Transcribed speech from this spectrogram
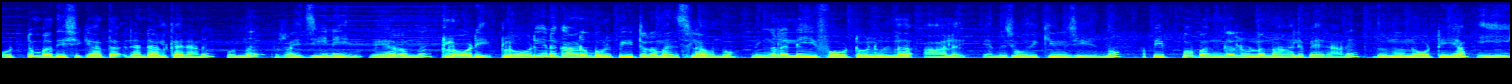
ഒട്ടും പ്രതീക്ഷിക്കാത്ത രണ്ടാൾക്കാരാണ്. ഒന്ന് റെജീനയും വേറൊന്ന് ക്ലോഡിയും ക്ലോഡിയനെ കാണുമ്പോൾ പീറ്റർ മനസ്സിലാവുന്നു നിങ്ങളല്ലേ ഈ ഫോട്ടോയിലുള്ള ആൾ എന്ന് ചോദിക്കുകയും ചെയ്യുന്നു. അപ്പൊ ഇപ്പൊ ബംഗറിലുള്ള നാല് പേരാണ്. ഇതൊന്ന് നോട്ട് ചെയ്യാം. ഈ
